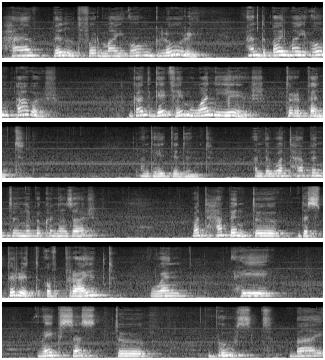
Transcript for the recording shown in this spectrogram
have built for my own glory and by my own power? God gave him one year to repent, and he didn't. And what happened to Nebuchadnezzar? What happened to the spirit of pride when he makes us to boost by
